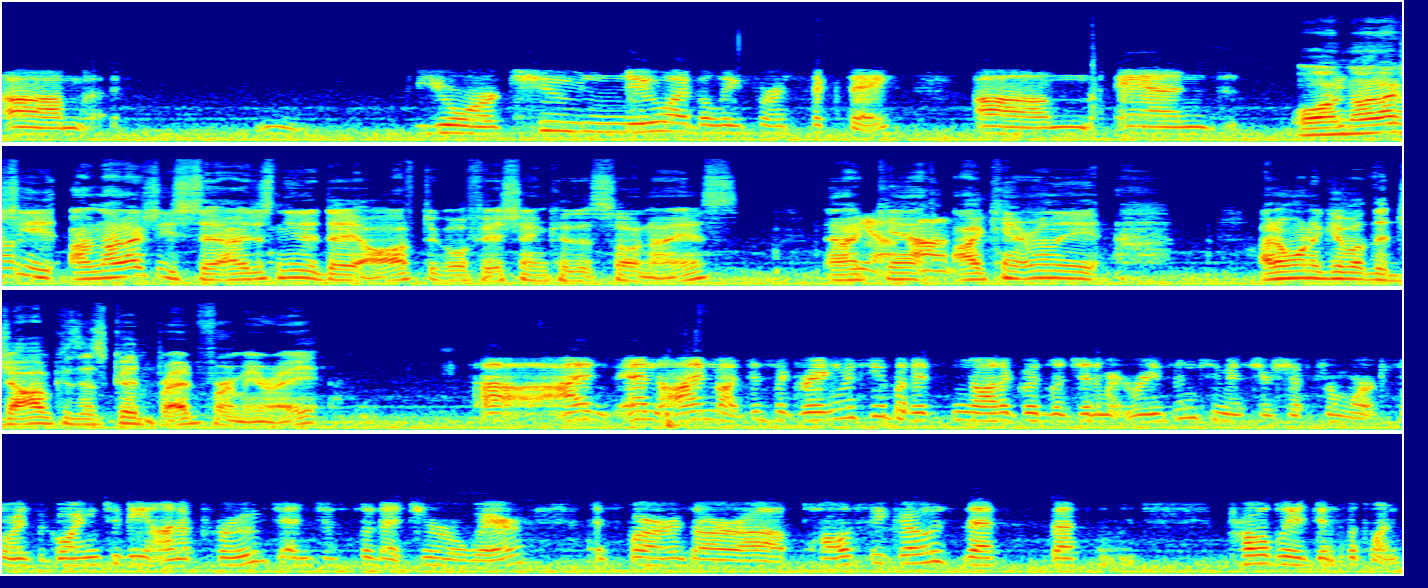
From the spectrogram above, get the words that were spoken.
Um, you're too new, I believe, for a sick day. Um, and Well, I'm not actually. I'm not actually sick. I just need a day off to go fishing because it's so nice, and I Yeah, can't. um, I can't really. I don't want to give up the job because it's good bread for me, right? uh, I, and I'm not disagreeing with you, but it's not a good legitimate reason to miss your shift from work. So it's going to be unapproved, and just so that you're aware, as far as our uh, policy goes, that that's probably a discipline.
